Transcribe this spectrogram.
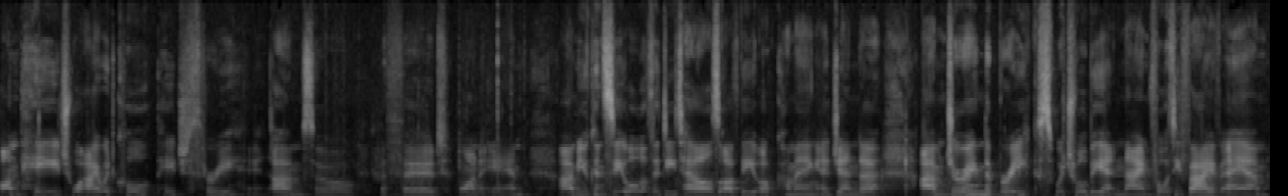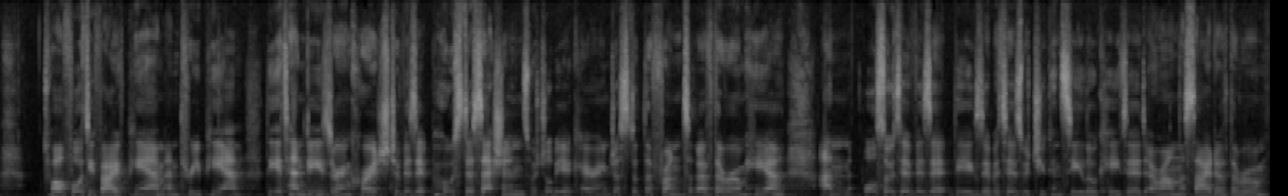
on page, what I would call page three, um, so the third one in, um, you can see all of the details of the upcoming agenda. Um, during the breaks, which will be at 9:45 a.m. 12:45 p.m. and 3 p.m. The attendees are encouraged to visit poster sessions, which will be occurring just at the front of the room here, and also to visit the exhibitors, which you can see located around the side of the room.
